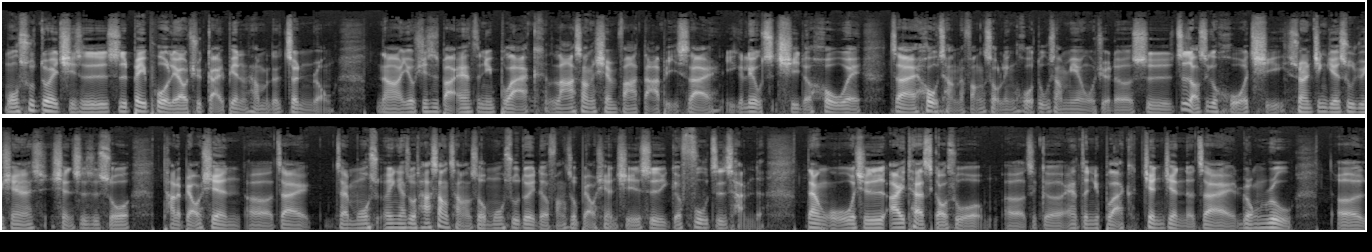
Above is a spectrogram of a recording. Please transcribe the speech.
魔术队其实是被迫了要去改变了他们的阵容。那尤其是把 Anthony Black 拉上先发打比赛，一个六尺七的后卫，在后场的防守灵活度上面，我觉得是至少是个活棋。虽然进阶数据现在显示是说他的表现，呃，在在魔术应该说他上场的时候，魔术队的防守表现其实是一个负资产的。但我我其实 iTest 告诉我，呃，这个 Anthony Black 渐渐的在融入。呃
